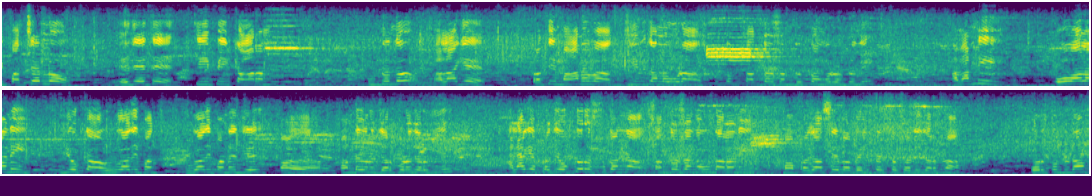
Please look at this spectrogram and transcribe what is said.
ఈ పచ్చడిలో ఏదైతే తీపి కారం ఉంటుందో అలాగే ప్రతి మానవ జీవితంలో కూడా సుఖం సంతోషం దుఃఖం కూడా ఉంటుంది. అవన్నీ పోవాలని ఈ యొక్క ఉగాది పం ఉగాది పండుగ ప- పండుగను జరుపుకోవడం జరుగుతుంది. అలాగే ప్రతి ఒక్కరూ సుఖంగా సంతోషంగా ఉండాలని మా ప్రజాసేవ వెల్ఫేర్ సొసైటీ తరఫున కోరుకుంటున్నాం.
